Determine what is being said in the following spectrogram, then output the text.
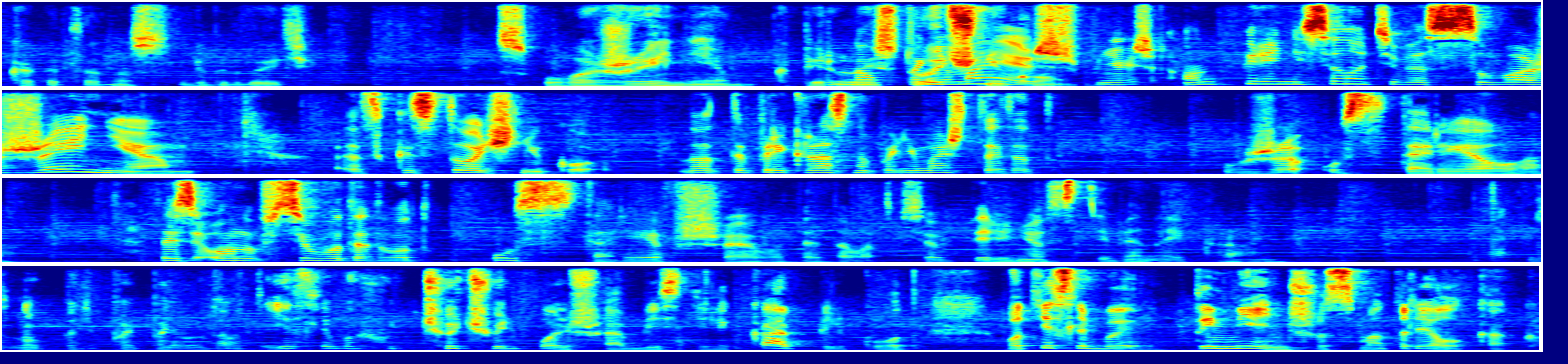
как это у нас любят говорить, с уважением к Но первоисточнику. понимаешь, понимаешь, он перенесен у тебя с уважением э, к источнику, но ты прекрасно понимаешь, что этот уже устарело. То есть он всю вот это вот устаревшее вот это вот все перенес тебе на экран. Ну, если бы хоть чуть-чуть больше объяснили, капельку, вот, вот если бы ты меньше смотрел, как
